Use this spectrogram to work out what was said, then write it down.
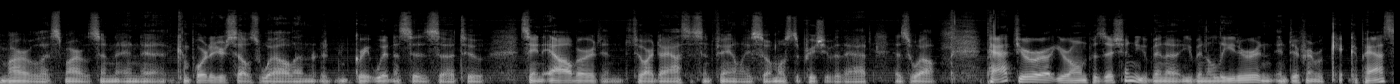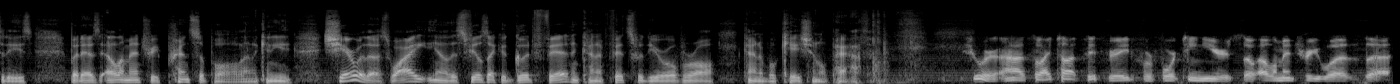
Marvelous, marvelous, and, and uh, comported yourselves well, and great witnesses uh, to St. Albert and to our diocesan family. So most appreciative of that as well. Pat, you're your own position. You've been a you've been a leader in, in different capacities, but as elementary principal, and can you share with us why you know this feels like a good fit and kind of fits with your overall kind of vocational path? Sure. Uh, so I taught fifth grade for 14 years. So elementary was, uh,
